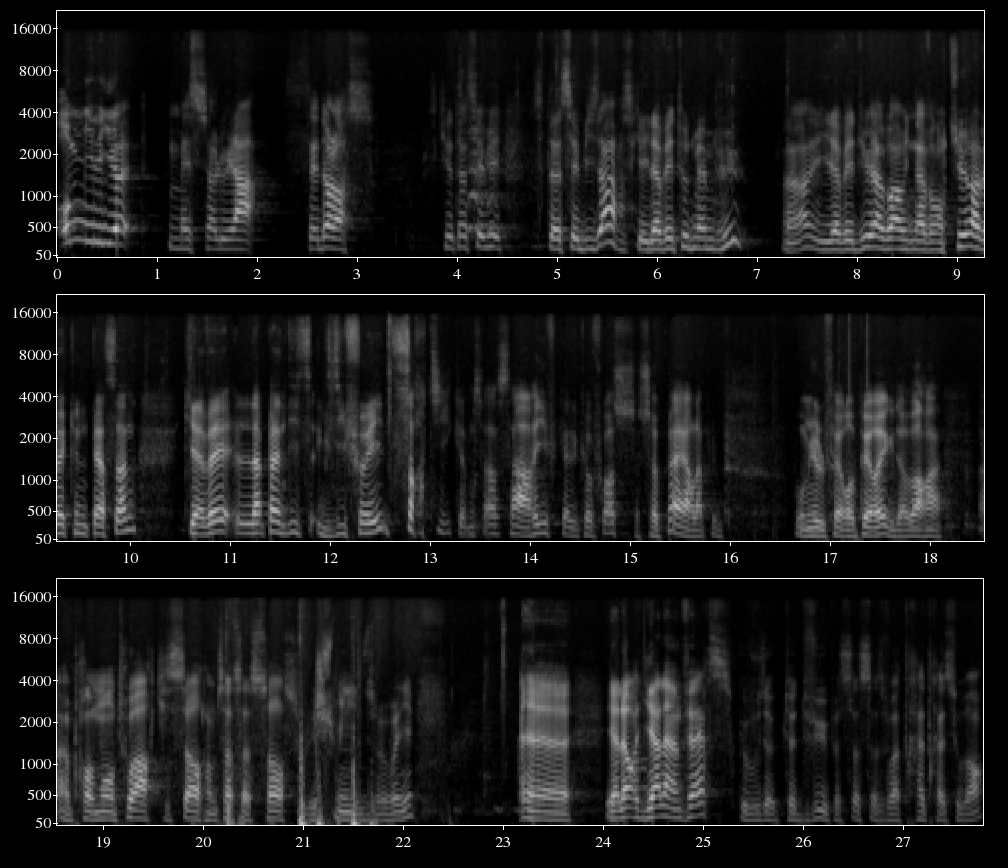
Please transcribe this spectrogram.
au milieu, mais celui-là, c'est de l'os. Ce qui est assez, assez bizarre parce qu'il avait tout de même vu. Hein, il avait dû avoir une aventure avec une personne qui avait l'appendice xiphoïde sorti comme ça. Ça arrive quelquefois, ça se perd. Il vaut mieux le faire opérer que d'avoir un, promontoire qui sort comme ça, ça sort sous les chemises, vous voyez. Euh, et alors, il y a l'inverse, que vous avez peut-être vu, parce que ça, ça se voit très très souvent.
